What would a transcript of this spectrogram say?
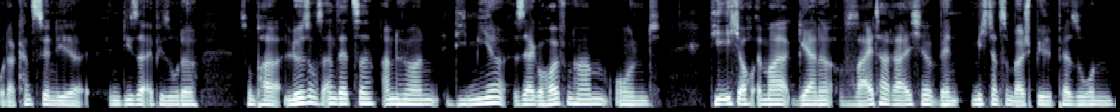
oder kannst du in, die, in dieser Episode so ein paar Lösungsansätze anhören, die mir sehr geholfen haben und die ich auch immer gerne weiterreiche, wenn mich dann zum Beispiel Personen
